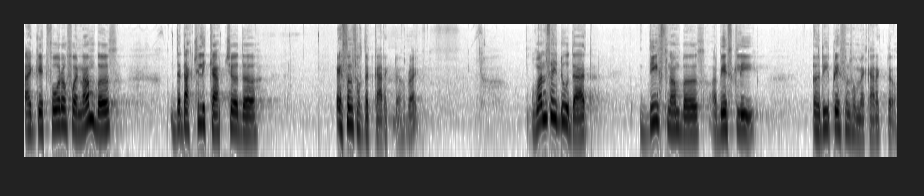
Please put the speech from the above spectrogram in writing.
I get four or five numbers that actually capture the essence of that character, right? Once I do that, these numbers are basically a replacement for my character.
